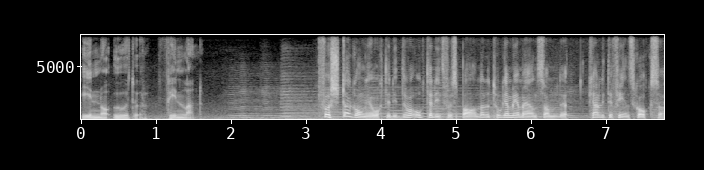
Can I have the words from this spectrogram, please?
in och ut ur Finland. Första gången jag åkte dit, då åkte jag dit för att spana. Då tog jag med mig en som kan lite finska också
